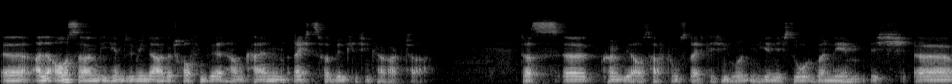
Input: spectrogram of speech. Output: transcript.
Äh, alle Aussagen, die hier im Seminar getroffen werden, haben keinen rechtsverbindlichen Charakter. Das äh, können wir aus haftungsrechtlichen Gründen hier nicht so übernehmen. Ich äh,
